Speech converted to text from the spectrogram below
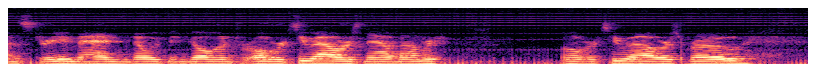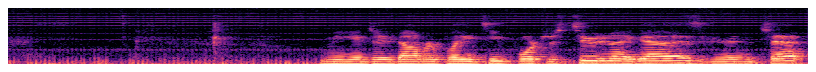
Fun stream, man. You know, we've been going for over two hours now, Dohmer. Over two hours, bro. Me and Jay Dohmer playing Team Fortress 2 tonight, guys. If you're in the chat,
